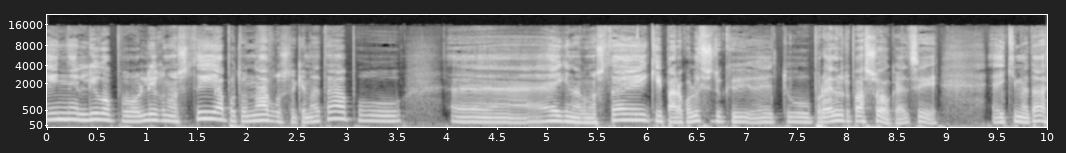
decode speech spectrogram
είναι λίγο πολύ γνωστή από τον Αύγουστο και μετά που ε, έγινε γνωστά και η παρακολούθηση του, ε, του Προέδρου του Πασόκ, έτσι. Εκεί μετά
